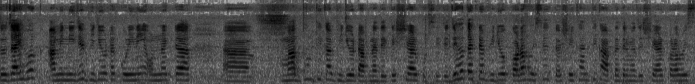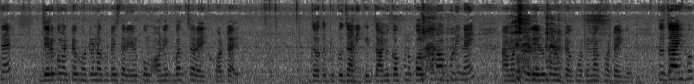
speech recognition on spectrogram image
তো যাই হোক আমি নিজে ভিডিওটা করিনি অন্য একটা মাধ্যম থেকে ভিডিওটা আপনাদেরকে শেয়ার করছি। যে যেহেতু একটা ভিডিও করা হয়েছে, তো সেখান থেকে আপনাদের মাঝে শেয়ার করা হয়েছে। যেরকম একটা ঘটনা ঘটাইছে আর এরকম অনেক বাচ্চারাই ঘটায়, যতটুকু জানি। কিন্তু আমি কখনো কল্পনাও করি নাই আমার ছেলে এরকম একটা ঘটনা ঘটাইব। তো যাই হোক,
